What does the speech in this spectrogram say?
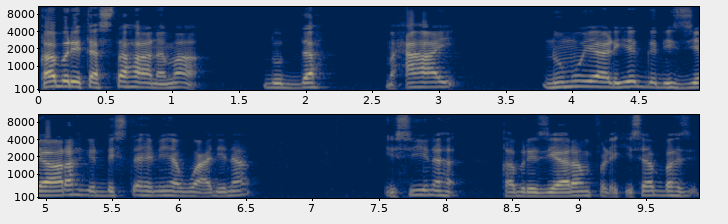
قبر تستهان ما ضده محاي. نمو ياري قد زيارة قد استهنيها وعدنا. يسينها قبر زيارة فلك يسبه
